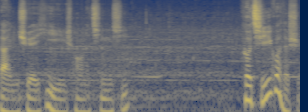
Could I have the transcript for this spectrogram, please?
但却异常的清晰。可奇怪的是，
